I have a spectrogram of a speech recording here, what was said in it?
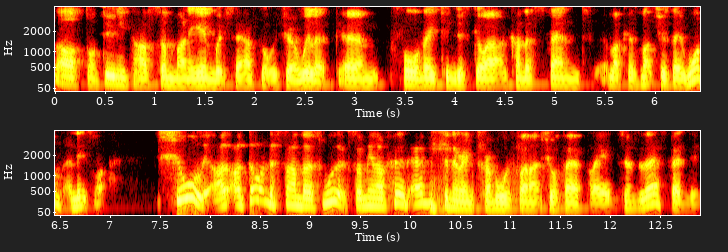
Arsenal do need to have some money in, which they have got with Joe Willock, um, before they can just go out and kind of spend like as much as they want. And it's like, surely I, I don't understand how this works. I mean, I've heard Everton are in trouble with financial fair play in terms of their spending.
